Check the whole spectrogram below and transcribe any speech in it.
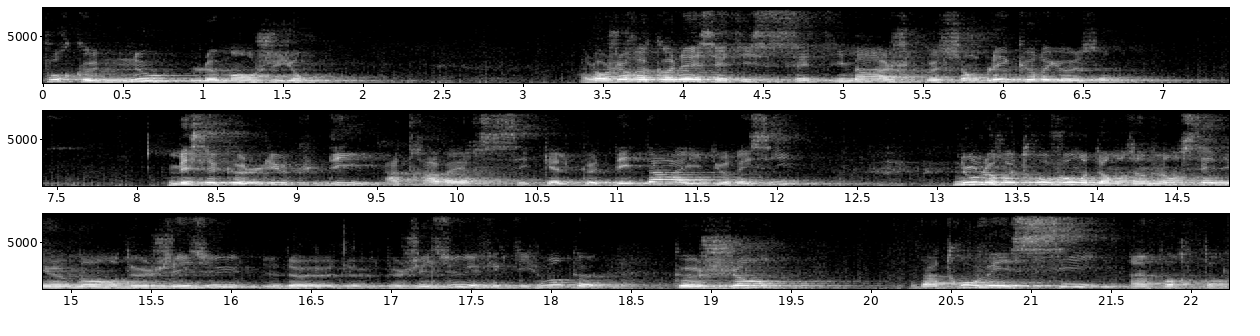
pour que nous le mangions. Alors je reconnais cette, image peut sembler curieuse, mais ce que Luc dit à travers ces quelques détails du récit, nous le retrouvons dans un enseignement de Jésus, de, Jésus effectivement, que, que Jean va trouver si important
